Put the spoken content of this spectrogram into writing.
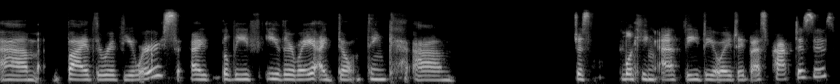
um, by the reviewers. I believe either way, I don't think um, just looking at the DOAJ best practices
